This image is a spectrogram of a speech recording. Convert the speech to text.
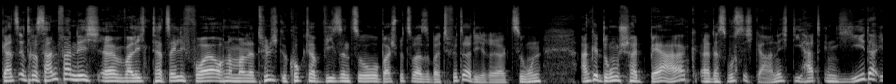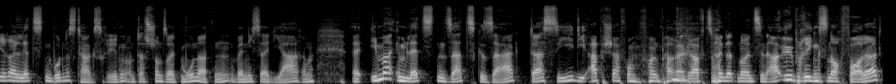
Ganz interessant fand ich, äh, weil ich tatsächlich vorher auch nochmal natürlich geguckt habe, wie sind so beispielsweise bei Twitter die Reaktionen. Anke Domscheit-Berg, äh, das wusste ich gar nicht, die hat in jeder ihrer letzten Bundestagsreden, und das schon seit Monaten, wenn nicht seit Jahren, äh, immer im letzten Satz gesagt, dass sie die Abschaffung von Paragraph 219a übrigens noch fordert.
